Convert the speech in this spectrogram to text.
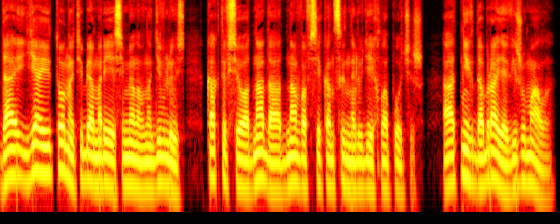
Да я и то на тебя, Мария Семеновна, дивлюсь. Как ты все одна да одна во все концы на людей хлопочешь, а от них добра я вижу мало.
